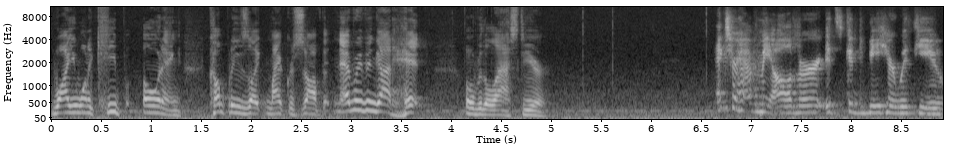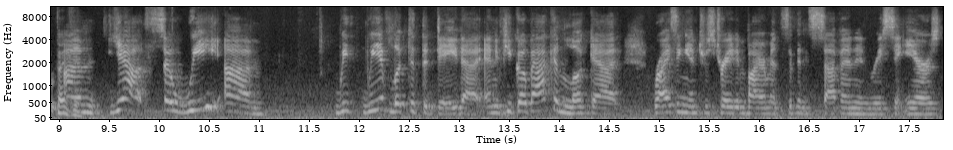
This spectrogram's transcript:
why you want to keep owning companies like Microsoft that never even got hit over the last year. Thanks for having me, Oliver. It's good to be here with you. Thank you. Um, yeah, so we um, we, we have looked at the data, and if you go back and look at rising interest rate environments have been seven in recent years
